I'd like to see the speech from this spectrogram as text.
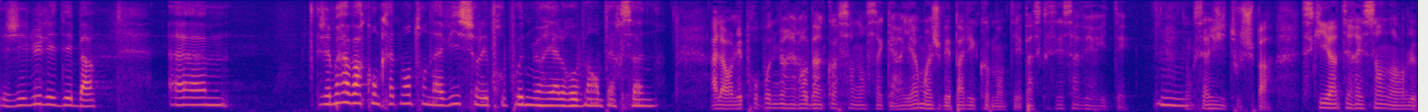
J'ai lu les débats. Euh, j'aimerais avoir concrètement ton avis sur les propos de Muriel Robin en personne. Alors, les propos de Muriel Robin concernant sa carrière, moi, je ne vais pas les commenter parce que c'est sa vérité. Hmm. Donc ça, j'y touche pas. Ce qui est intéressant dans le,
